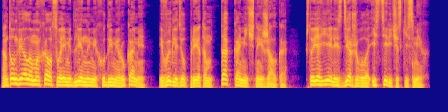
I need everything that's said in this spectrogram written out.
Антон вяло махал своими длинными худыми руками и выглядел при этом так комично и жалко, что я еле сдерживала истерический смех.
